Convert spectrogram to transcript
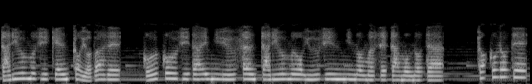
タリウム事件と呼ばれ、高校時代に硫酸タリウムを友人に飲ませたものだ。ところで、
